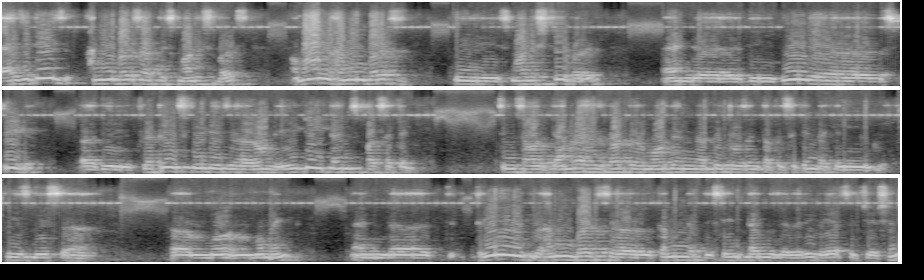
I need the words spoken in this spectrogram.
As it is, hummingbirds are the smallest birds. Among hummingbirds, the smallest bird, and uh, the wing uh, speed, uh, the fluttering speed is around 80 times per second. Since our camera has got more than uh, 2000th of a second, I can freeze this moment. And th- three hummingbirds coming at the same time is a very rare situation.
